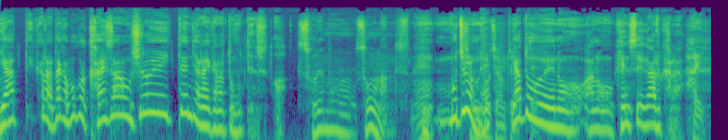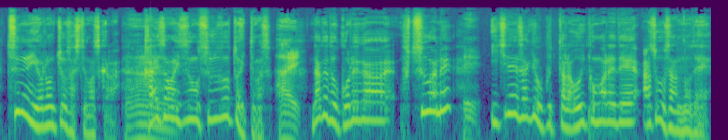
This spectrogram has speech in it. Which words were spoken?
やってから、だから僕は解散を後ろへ行ってんじゃないかなと思ってるんです。あそれもそうなんですね。もちろんね、野党へのあの牽制があるから、はい、常に世論調査してますから、解散はいつでもするぞとは言ってます。はい、だけどこれが、普通はね、ええ、1年先送ったら追い込まれで、麻生さんので、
